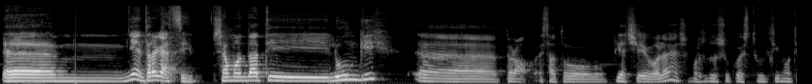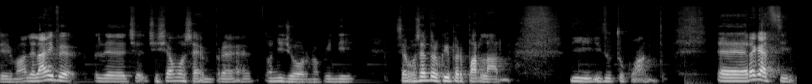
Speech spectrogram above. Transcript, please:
Ehm, niente ragazzi, siamo andati lunghi, eh, però è stato piacevole, soprattutto su quest'ultimo tema. Le live le, ci siamo sempre, ogni giorno, quindi siamo sempre qui per parlarne di, di tutto quanto. Eh, ragazzi,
